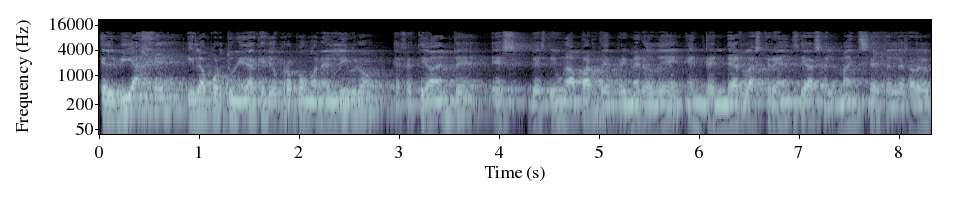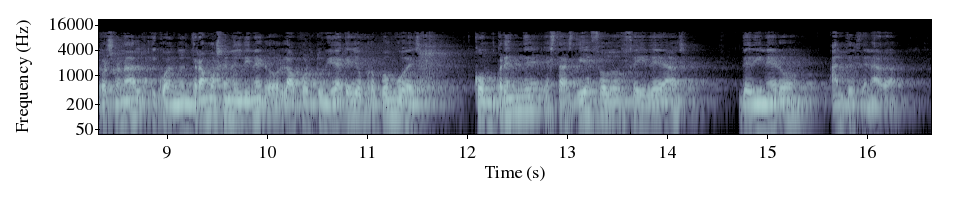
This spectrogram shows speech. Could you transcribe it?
El viaje y la oportunidad que yo propongo en el libro, efectivamente, es desde una parte primero de entender las creencias, el mindset, el desarrollo personal, y cuando entramos en el dinero, la oportunidad que yo propongo es comprende estas 10 o 12 ideas de dinero antes de nada.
